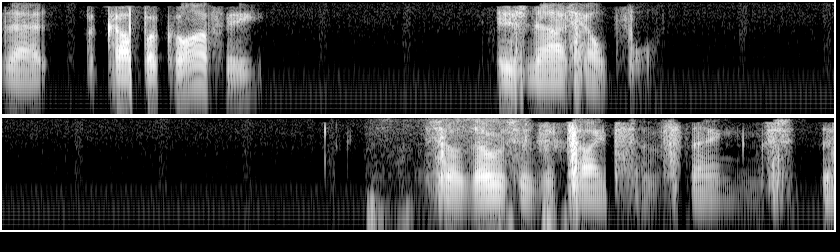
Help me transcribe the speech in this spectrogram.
that a cup of coffee is not helpful. So those are the types of things, the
